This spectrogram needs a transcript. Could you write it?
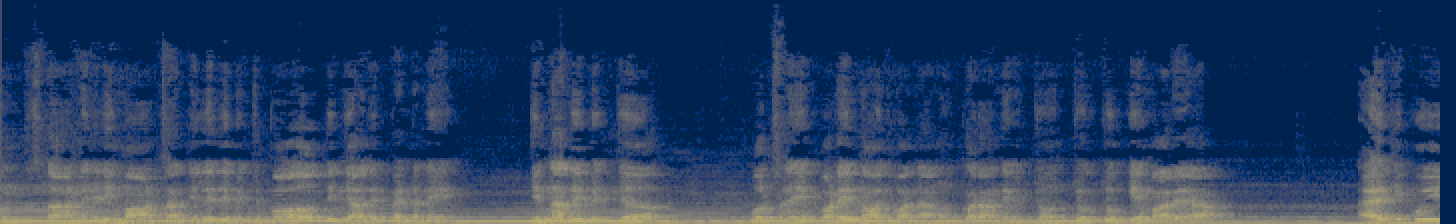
ਹਿੰਦੁਸਤਾਨ ਨੇ ਜਿਹੜੀ ਮਾਨਸਾ ਜ਼ਿਲ੍ਹੇ ਦੇ ਵਿੱਚ ਬਹੁਤ ਹੀ ਜ਼ਿਆਦਾ ਪਿੰਡ ਨੇ, ਜਿਨ੍ਹਾਂ ਦੇ ਵਿੱਚ ਪੁਲਿਸ ਨੇ ਬੜੇ ਨੌਜਵਾਨਾਂ ਨੂੰ ਘਰਾਂ ਦੇ ਵਿੱਚੋਂ ਚੁੱਕ ਚੁੱਕ ਕੇ ਮਾਰਿਆ। ਐ ਜੀ ਕੋਈ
